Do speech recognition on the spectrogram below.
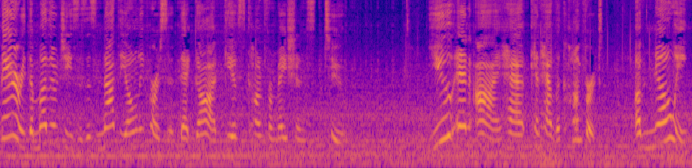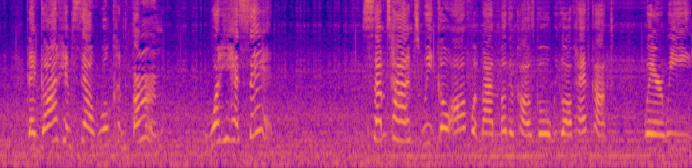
Mary, the mother of Jesus, is not the only person that God gives confirmations to. You and I have, can have the comfort of knowing that God Himself will confirm what He has said. Sometimes we go off what my mother calls go, we go off half cocked, where we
